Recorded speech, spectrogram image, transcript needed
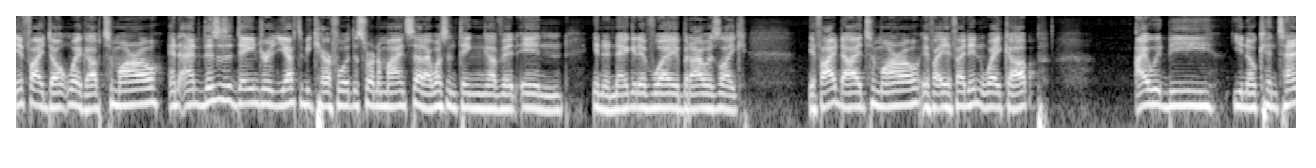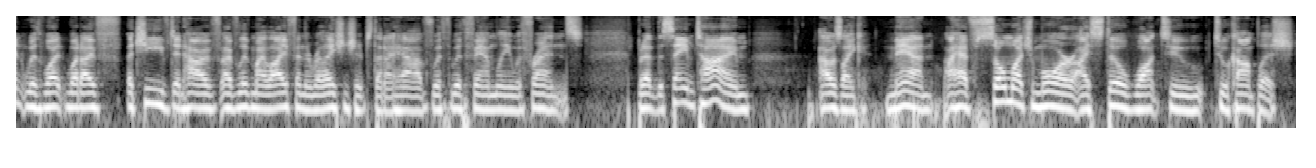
if I don't wake up tomorrow, and, and this is a danger. You have to be careful with this sort of mindset. I wasn't thinking of it in in a negative way, but I was like, if I died tomorrow, if I if I didn't wake up, I would be you know content with what what I've achieved and how I've I've lived my life and the relationships that I have with with family and with friends. But at the same time, I was like, man, I have so much more I still want to to accomplish.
